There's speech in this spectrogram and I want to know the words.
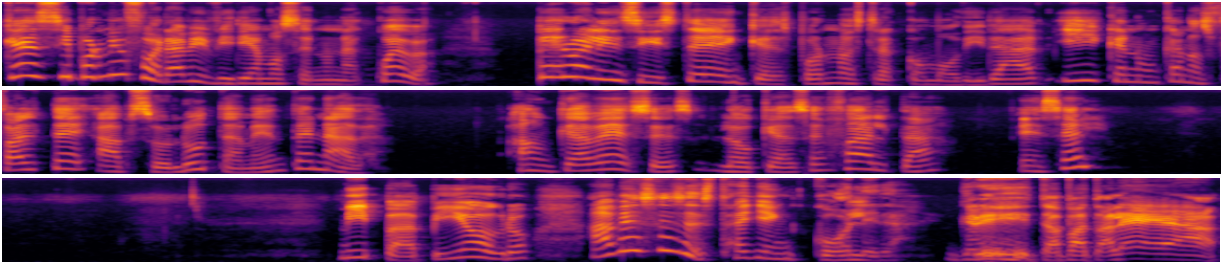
Que si por mí fuera viviríamos en una cueva, pero él insiste en que es por nuestra comodidad y que nunca nos falte absolutamente nada. Aunque a veces lo que hace falta es él. Mi papi ogro a veces está en cólera, grita, patalea,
